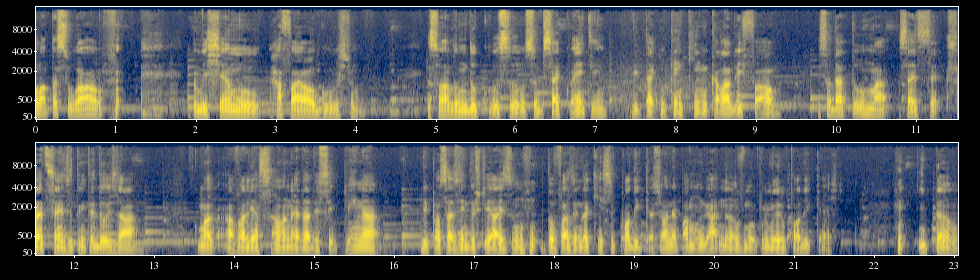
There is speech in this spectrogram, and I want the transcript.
Olá pessoal, eu me chamo Rafael Augusto, eu sou aluno do curso subsequente de Técnica em Química lá do IFAL e sou da turma 732A, com uma avaliação né, da disciplina de processos industriais 1. Estou fazendo aqui esse podcast, não é para mangar não, meu primeiro podcast. Então,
